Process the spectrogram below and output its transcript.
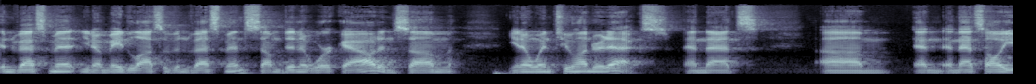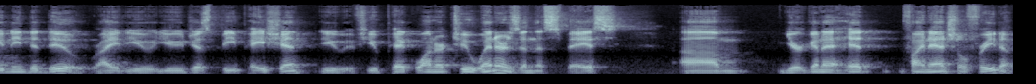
investment, you know, made lots of investments. Some didn't work out, and some you know went 200x, and that's um, and and that's all you need to do, right? You you just be patient. You if you pick one or two winners in this space. Um, you're going to hit financial freedom,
